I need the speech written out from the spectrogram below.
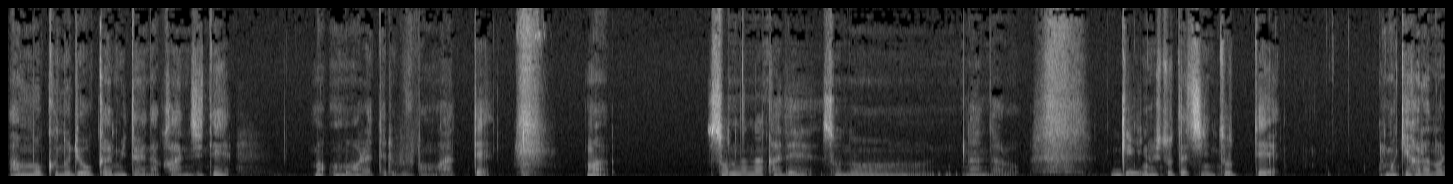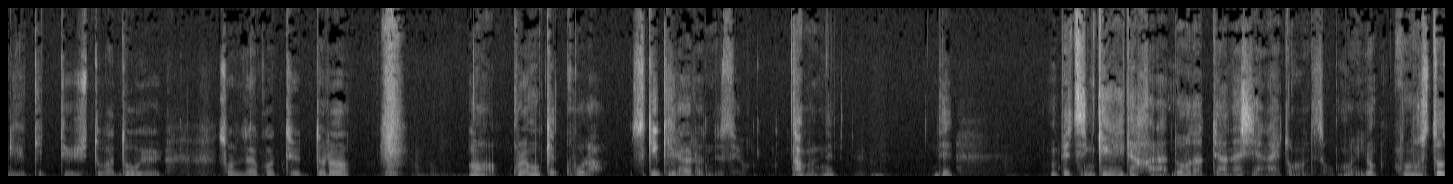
暗黙の了解みたいな感じで、まあ、思われてる部分があってまあそんな中でそのなんだろうゲイの人たちにとって牧原紀之っていう人はどういう存在かって言ったらまあこれも結構ほら好き嫌いあるんですよ多分ね。で別にゲイだからどうだって話じゃないと思うんですよ。もういろもう一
